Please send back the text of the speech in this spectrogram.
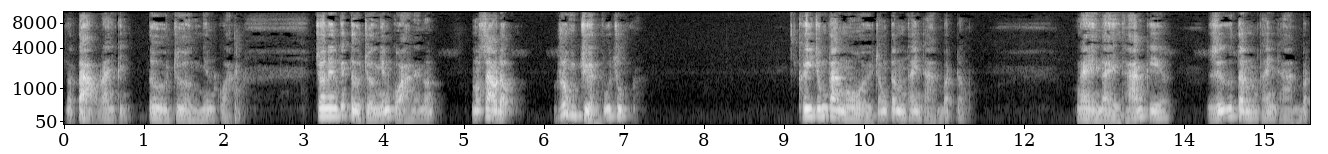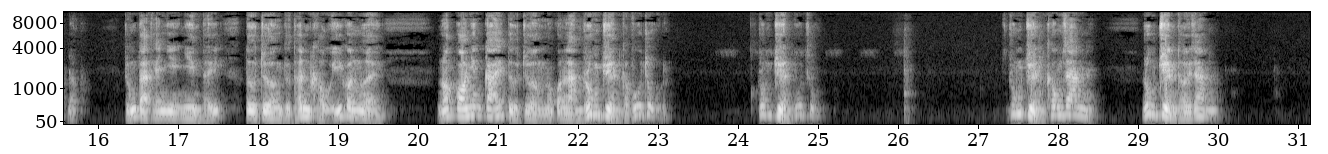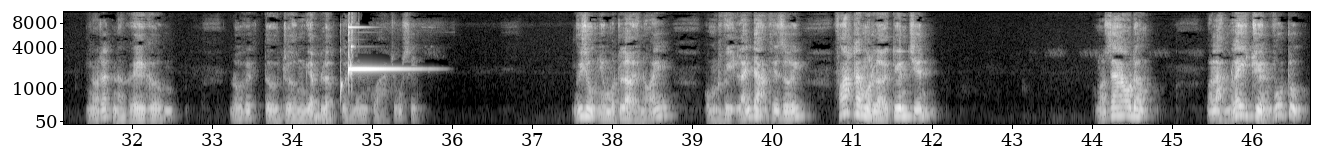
Nó tạo ra cái từ trường nhân quả. Cho nên cái từ trường nhân quả này nó nó dao động, rung chuyển vũ trụ. Khi chúng ta ngồi trong tâm thanh thản bất động, ngày này tháng kia, giữ tâm thanh thản bất động chúng ta sẽ nhìn thấy từ trường, từ thân khẩu ý con người, nó có những cái từ trường nó còn làm rung chuyển cả vũ trụ rung chuyển vũ trụ. Rung chuyển không gian này. Rung chuyển thời gian. Nó rất là ghê gớm đối với từ trường nghiệp lực của nhân quả chúng sinh. Ví dụ như một lời nói của một vị lãnh đạo thế giới, phát ra một lời tuyên chiến. Nó dao động nó làm lây chuyển vũ trụ,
